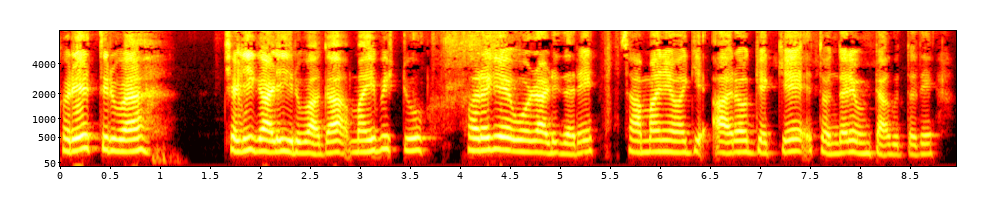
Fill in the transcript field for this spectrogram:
ಕೊರೆಯುತ್ತಿರುವ ಚಳಿಗಾಳಿ ಇರುವಾಗ ಮೈಬಿಟ್ಟು ಹೊರಗೆ ಓಡಾಡಿದರೆ ಸಾಮಾನ್ಯವಾಗಿ ಆರೋಗ್ಯಕ್ಕೆ ತೊಂದರೆ ಉಂಟಾಗುತ್ತದೆ.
